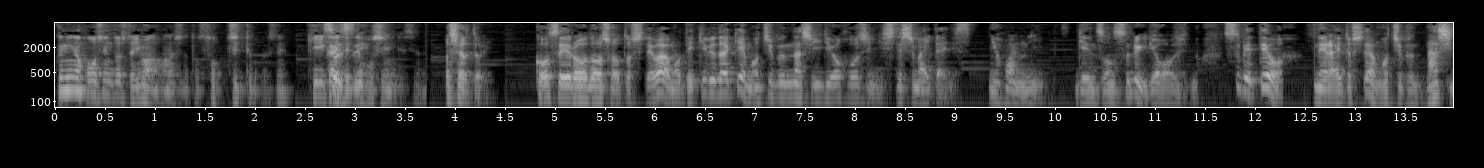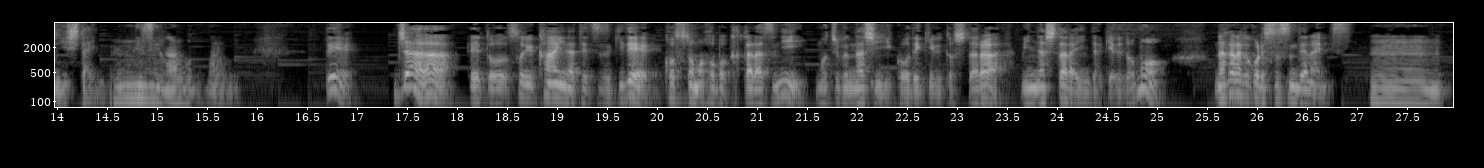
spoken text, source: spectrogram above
国の方針として今の話だとそっちってことですね。切り替えていってほしいんですよね。おっしゃる通り。厚生労働省としては、もうできるだけ持ち分なし医療法人にしてしまいたいです。日本に現存する医療法人のすべてを狙いとしては持ち分なしにしたいんですよ。なるほど、なるほど。で、じゃあ、えっ、と、そういう簡易な手続きでコストもほぼかからずに持ち分なしに移行できるとしたら、みんなしたらいいんだけれども、なかなかこれ進んでないんです。うーん。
